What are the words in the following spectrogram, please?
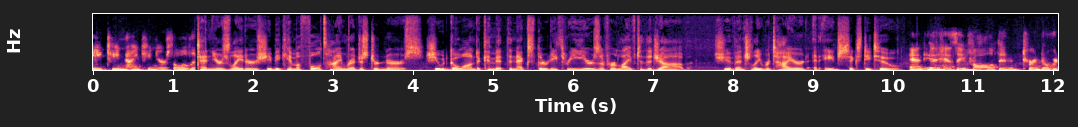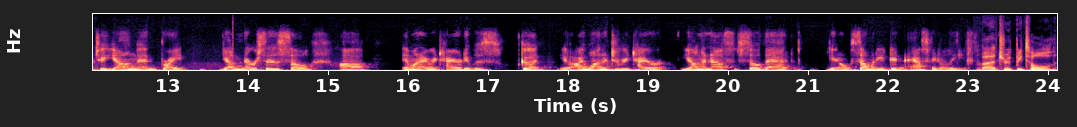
18, 19 years old. Ten years later, she became a full time registered nurse. She would go on to commit the next 33 years of her life to the job. She eventually retired at age 62. And it has evolved and turned over to young and bright young nurses. So, uh, and when I retired, it was good. You know, I wanted to retire young enough so that, you know, somebody didn't ask me to leave. But truth be told,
